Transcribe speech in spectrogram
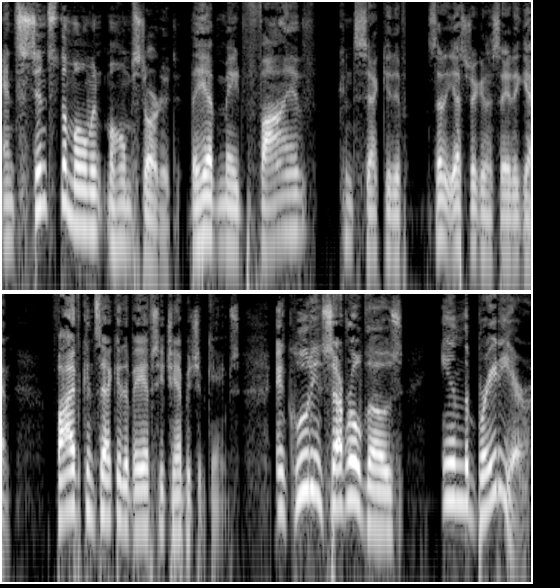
And since the moment Mahomes started, they have made five consecutive, said it yesterday, going to say it again, five consecutive AFC championship games, including several of those in the Brady era,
